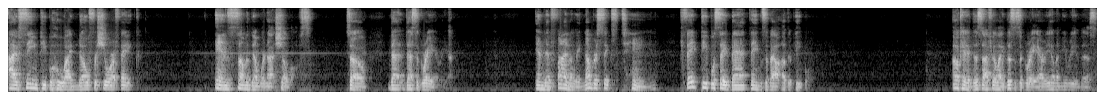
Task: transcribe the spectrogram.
I've seen people who I know for sure are fake, and some of them were not show offs. So that that's a gray area. And then finally, number 16, fake people say bad things about other people. Okay, this I feel like this is a gray area. Let me read this.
